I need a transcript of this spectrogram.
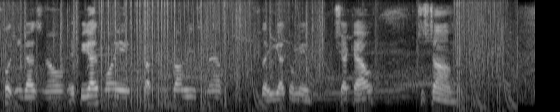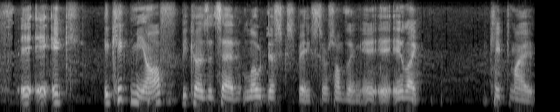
just letting you guys know, if you guys want a custom zombies map that you guys want me to check out, just, um, it, it, it, it kicked me off because it said low disk space or something. It, it, it like, kicked my,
